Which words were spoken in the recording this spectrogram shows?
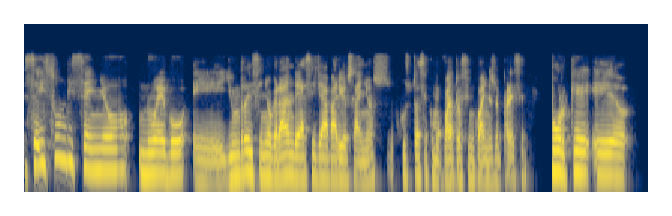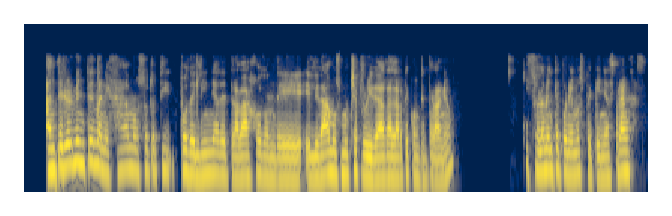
Se hizo un diseño nuevo eh, y un rediseño grande hace ya varios años, justo hace como cuatro o cinco años me parece, porque eh, anteriormente manejábamos otro tipo de línea de trabajo donde le dábamos mucha prioridad al arte contemporáneo y solamente ponemos pequeñas franjas.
